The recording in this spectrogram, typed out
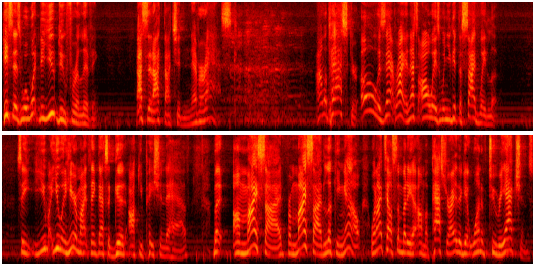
He says, Well, what do you do for a living? I said, I thought you'd never ask. I'm a pastor. Oh, is that right? And that's always when you get the sideway look. See, you, you in here might think that's a good occupation to have, But on my side, from my side looking out, when I tell somebody I'm a pastor, I either get one of two reactions.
